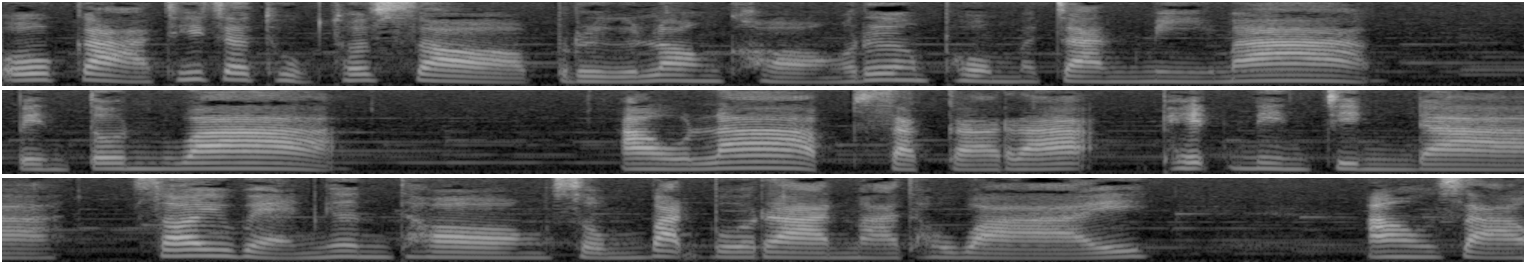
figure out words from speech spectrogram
โอกาสที่จะถูกทดสอบหรือลองของเรื่องพรหมจรรย์มีมาก เป็นต้นว่า เอาลาบสักการะ เพชรนินจินดาสร้อยแหวนเงินทอง สมบัติโบราณมาถวาย เอาสาว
